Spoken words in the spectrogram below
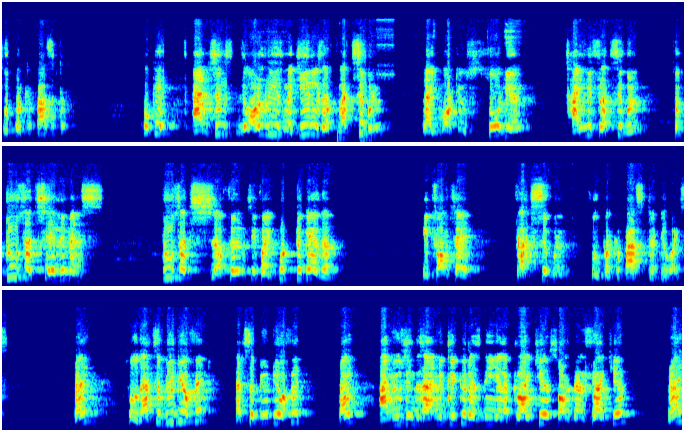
supercapacitor. Okay, and since the, all these materials are flexible, like what you saw here, highly flexible, so two such elements, two such uh, films, if I put together, it forms a flexible supercapacitor device, right? So that's the beauty of it. That's the beauty of it, right? I'm using this ionic liquid as the electrolyte here, solid electrolyte here, right?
